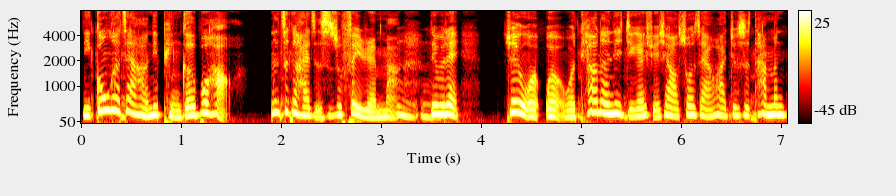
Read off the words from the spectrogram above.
你功课再好，你品格不好，那这个孩子是说废人嘛，嗯嗯对不对？所以我，我我我挑的那几个学校，说实在话，就是他们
